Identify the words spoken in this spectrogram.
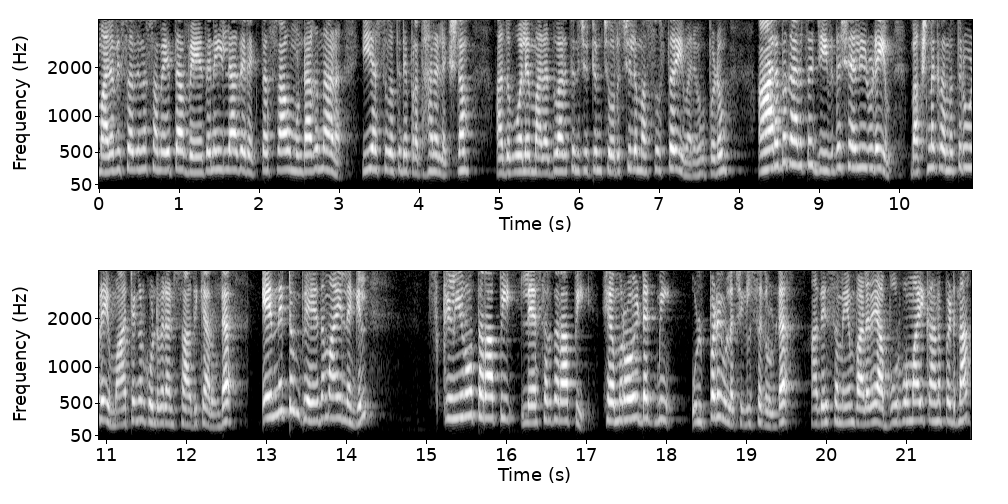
മലവിസർജന സമയത്ത് വേദനയില്ലാതെ രക്തസ്രാവം ഉണ്ടാകുന്നതാണ് ഈ അസുഖത്തിന്റെ പ്രധാന ലക്ഷണം. അതുപോലെ മലദ്വാരത്തിന് ചുറ്റും ചൊറിച്ചിലും അസ്വസ്ഥതയും അനുഭവപ്പെടും. ആരംഭകാലത്ത് ജീവിതശൈലിയിലൂടെയും ഭക്ഷണക്രമത്തിലൂടെയും മാറ്റങ്ങൾ കൊണ്ടുവരാൻ സാധിക്കാറുണ്ട്. എന്നിട്ടും ഭേദമായില്ലെങ്കിൽ സ്ക്ലീറോതെറാപ്പി ലേസർ തെറാപ്പി ഹെമറോയിഡഗ്മി ഉൾപ്പെടെയുള്ള ചികിത്സകളുണ്ട്. അതേസമയം വളരെ അപൂർവമായി കാണപ്പെടുന്ന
